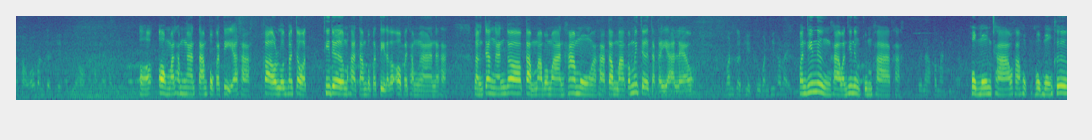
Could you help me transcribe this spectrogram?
นะคะว่าวันเกิดเหตุเนี่ยพี่ออกมาทำอะไรครับพี่ อ๋อออกมาทำงานตามปกติอะค่ะ ก็เอารถมาจอดที่เดิมค่ะ ตามปกติแล้วก็ออกไปทำงานนะคะ หลังจากนั้นก็กลับมาประมาณ5้าโมงอะค่ะ กลับมาก็ไม่เจอจักรยานแล้ว วันเกิดเหตุคือวันที่เท่าไหร่พี่วันที่หนึ่งค่ะ วันที่หนึ่งกุมภาค่ะเวลาประมาณกี่โมงครับหกโมงเช้าค่ะหกหกโมงครึ่ง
